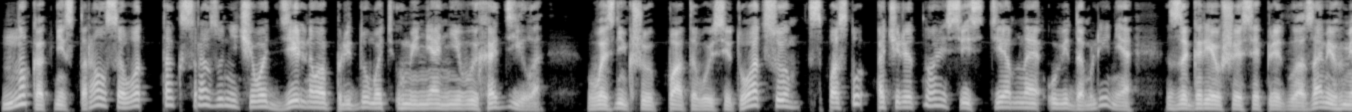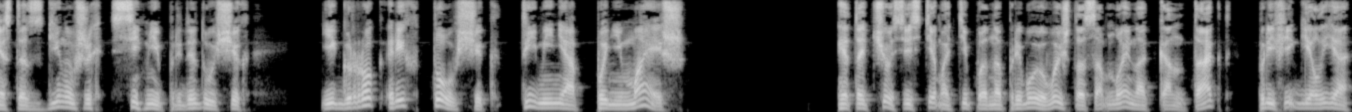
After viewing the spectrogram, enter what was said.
Но, как ни старался, вот так сразу ничего дельного придумать у меня не выходило. Возникшую патовую ситуацию спасло очередное системное уведомление, загоревшееся перед глазами вместо сгинувших семи предыдущих. «Игрок-рихтовщик, ты меня понимаешь?» «Это что, система типа напрямую вышла со мной на контакт?» Прифигел я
